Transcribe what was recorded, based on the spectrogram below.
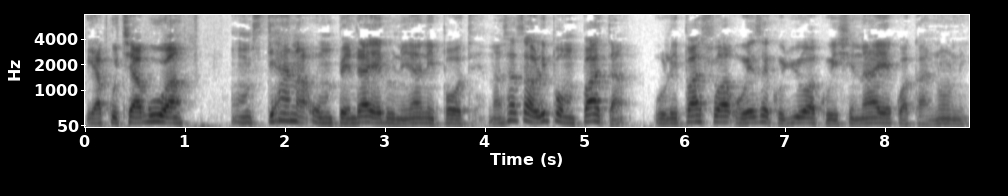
ya kuchagua msichana umpendaye duniani pote. Na sasa ulipompata ulipaswa uweze kujua kuishi naye kwa kanuni.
